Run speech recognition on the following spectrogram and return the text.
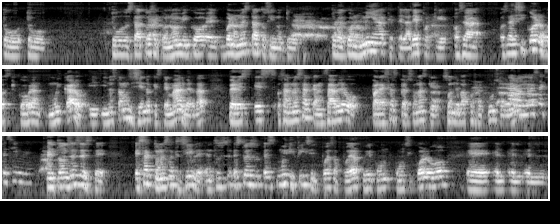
Tu, tu, tu estatus económico, el- bueno, no estatus, sino tu, tu economía que te la dé, porque, o sea, o sea, hay psicólogos que cobran muy caro y, y no estamos diciendo que esté mal, ¿verdad? Pero es, es, o sea, no es alcanzable o para esas personas que son de bajos recursos. Claro, no es accesible. Entonces, este, exacto, no es accesible. Entonces, esto es, es muy difícil, pues, a poder acudir con, un- con un psicólogo, eh, el, el- el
